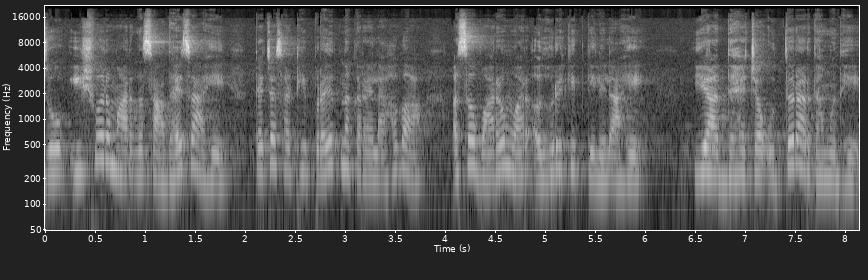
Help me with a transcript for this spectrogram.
जो ईश्वर मार्ग साधायचा आहे त्याच्यासाठी प्रयत्न करायला हवा असं वारंवार अधोरेखित केलेलं आहे. या अध्यायाच्या उत्तरार्धामध्ये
